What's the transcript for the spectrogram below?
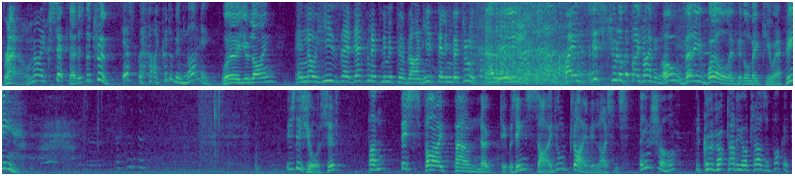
Brown, I accept that as the truth. Yes, but I could have been lying. Were you lying? Uh, no, he's uh, definitely Mr. Brown. He's telling the truth. I insist you look at my driving license. Oh, very well, if it'll make you happy. Is this yours, sir? Pardon? This five-pound note. It was inside your driving licence. Are you sure? It could have dropped out of your trouser pocket.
